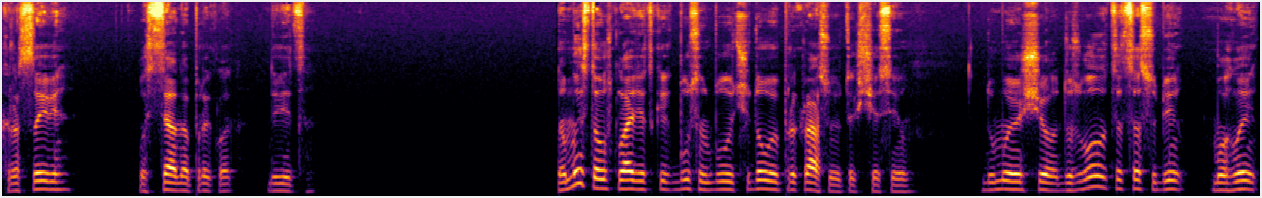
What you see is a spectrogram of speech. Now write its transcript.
красиві. Ось ця, наприклад, дивіться. Намиста у складі таких бусин були чудовою прикрасою тих часів. Думаю, що дозволити це собі могли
